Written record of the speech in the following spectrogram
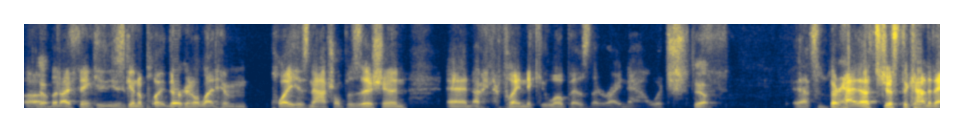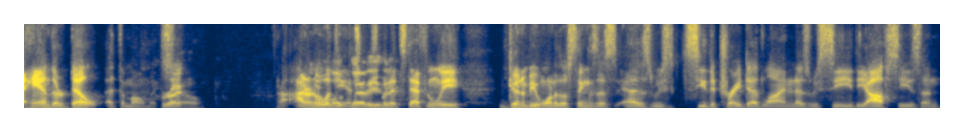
Uh, Yep. But I think he's going to play. They're going to let him play his natural position. And I mean, they're playing Nicky Lopez there right now, which yeah, that's their ha- that's just the kind of the hand they're dealt at the moment. Right. So I- I don't I know don't what the answer is, but it's definitely going to be one of those things as as we see the trade deadline and as we see the offseason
